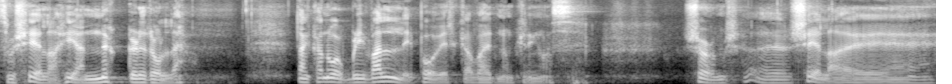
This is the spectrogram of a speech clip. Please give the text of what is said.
så sjela har en nøkkelrolle. den kan òg bli veldig påvirka av verden omkring oss. Sjøl om eh, sjela er,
